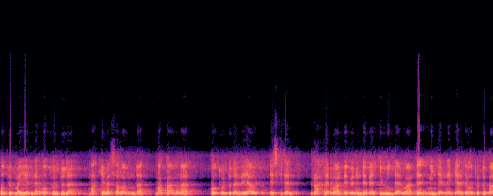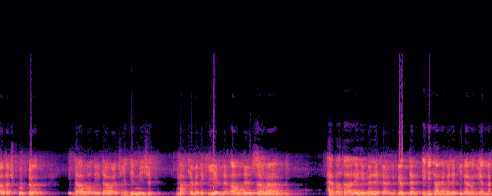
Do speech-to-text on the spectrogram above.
oturma yerine oturdu da mahkeme salonunda makamına oturdu da veyahut eskiden rahle vardı önünde belki minder vardı minderine geldi oturdu bağdaş kurdu davalıyı davacıyı dinleyecek. Mahkemedeki yerini aldığı zaman hebata aleyhi melekani gökten iki tane melek iner onun yanına.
